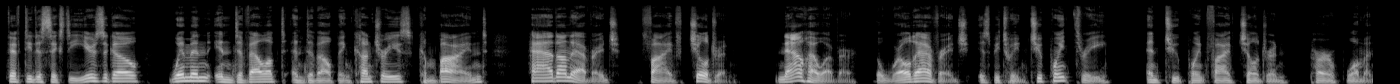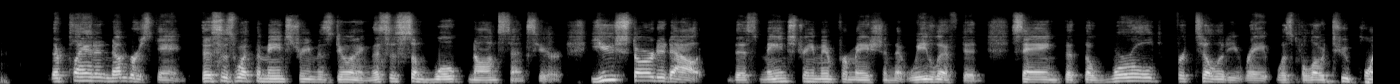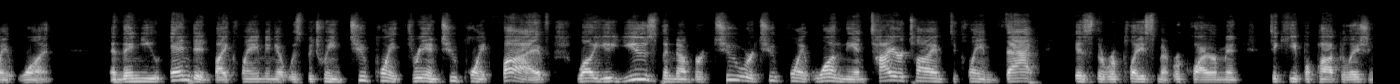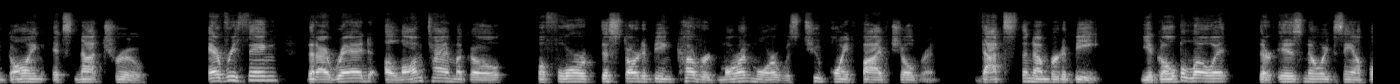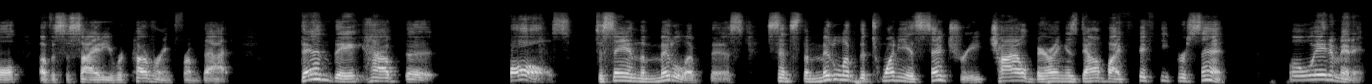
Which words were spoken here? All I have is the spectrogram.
50 to 60 years ago, women in developed and developing countries combined had, on average, five children. Now, however, the world average is between 2.3 and 2.5 children per woman. They're playing a numbers game. This is what the mainstream is doing. This is some woke nonsense here. You started out this mainstream information that we lifted saying that the world fertility rate was below 2.1. And then you ended by claiming it was between 2.3 and 2.5, while you used the number 2 or 2.1 the entire time to claim that is the replacement requirement to keep a population going. It's not true. Everything that I read a long time ago before this started being covered more and more was 2.5 children. That's the number to beat. You go below it, there is no example of a society recovering from that. Then they have the balls to say in the middle of this, since the middle of the 20th century, childbearing is down by 50%. Well, wait a minute.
